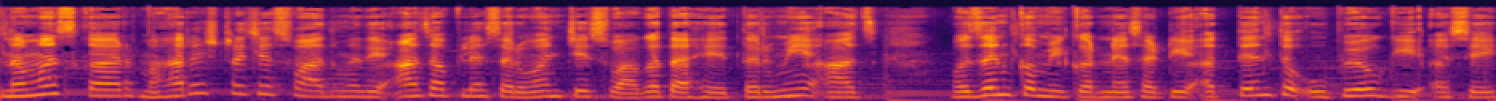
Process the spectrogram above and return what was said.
नमस्कार. महाराष्ट्राच्या स्वादमध्ये आज आपल्या सर्वांचे स्वागत आहे. तर मी आज वजन कमी करण्यासाठी अत्यंत उपयोगी असे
